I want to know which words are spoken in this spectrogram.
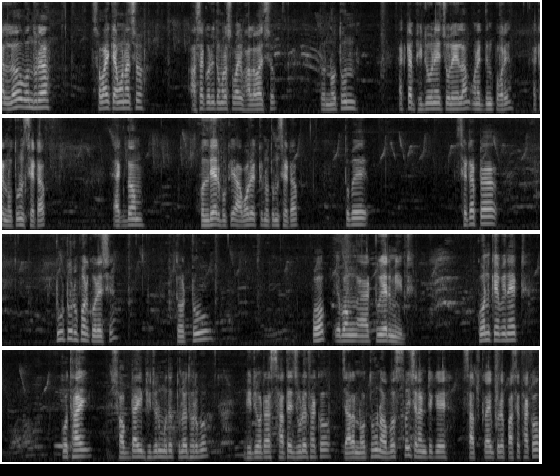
Hello বন্ধুরা, সবাই কেমন আছো? আশা করি তোমরা সবাই ভালো আছো। তো নতুন একটা ভিডিও নিয়ে চলে এলাম অনেক দিন পরে, একটা নতুন সেট একদম হলদিয়ার বুকে আবারও একটি নতুন সেট তবে সেট আপটা টু টুর উপর করেছে। তো টু পোপ এবং টু এর মিড কোন ক্যাবিনেট কোথায়, সবটাই ভিডিওর মধ্যে তুলে ধরবো। ভিডিওটার সাথে জুড়ে থাকো। যারা নতুন, অবশ্যই চ্যানেলটিকে সাবস্ক্রাইব করে পাশে থাকো।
